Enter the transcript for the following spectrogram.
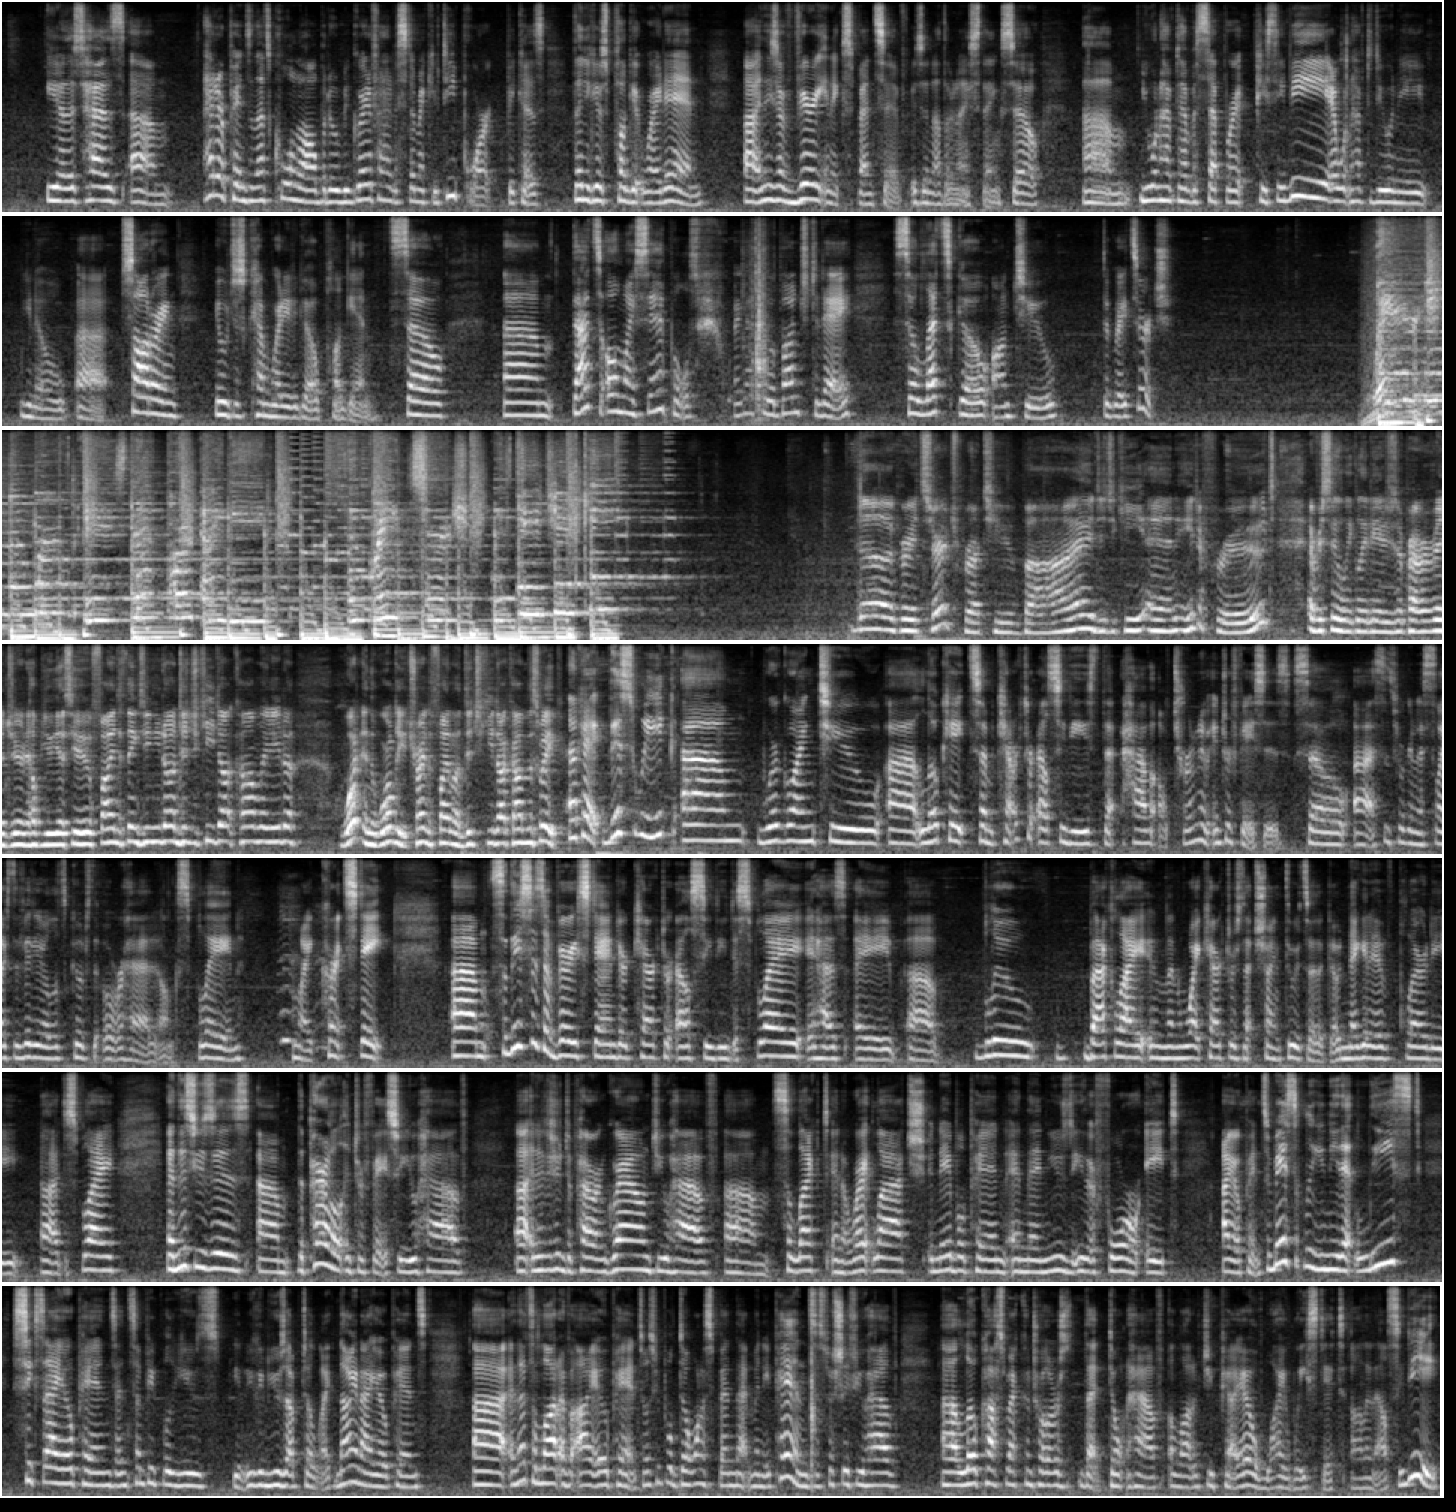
you know, this has um, header pins, and that's cool and all, but it would be great if I had a STEMMA QT port because then you can just plug it right in. Uh, and these are very inexpensive, is another nice thing. So um, you won't have to have a separate PCB. I wouldn't have to do any, you know, uh, soldering. It would just come ready to go, plug in. So um, that's all my samples. Whew, I got through a bunch today. So let's go on to the great search. The Great Search brought to you by DigiKey and Adafruit. Every single week, Lady Ada is a proud engineer to help you, yes, you find the things you need on digikey.com, Lady Ada. What in the world are you trying to find on digikey.com this week? Okay, this week um, we're going to uh, locate some character LCDs that have alternative interfaces. So uh, since we're going to slice the video, let's go to the overhead and I'll explain my current state. Um, so this is a very standard character LCD display. It has a uh, blue backlight and then white characters that shine through. It's a, like a negative polarity uh, display. And this uses um, the parallel interface. So you have, uh, in addition to power and ground, you have um, select and a right latch, enable pin, and then use either four or eight IO pins. So basically, you need at least six IO pins, and some people use, you can use up to like nine IO pins. Uh, and that's a lot of IO pins. Most people don't want to spend that many pins, especially if you have uh, low cost microcontrollers that don't have a lot of GPIO. Why waste it on an LCD?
